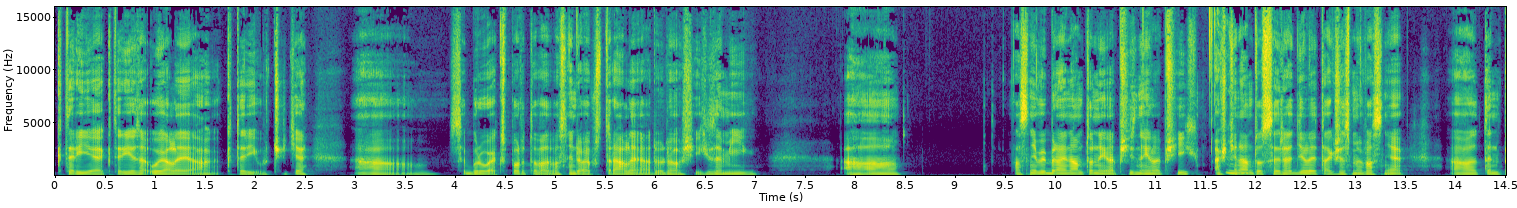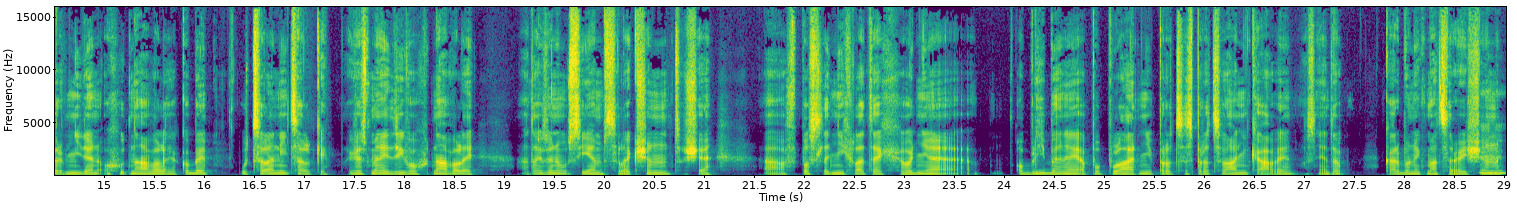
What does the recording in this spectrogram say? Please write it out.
který je, který je zaujali a který určitě a se budou exportovat vlastně do Austrálie a do dalších zemí. A vlastně vybrali nám to nejlepší z nejlepších a ještě mm. nám to seřadili tak, že jsme vlastně ten první den ochutnávali jakoby ucelený celky. Takže jsme nejdřív ochutnávali takzvanou CM selection, což je v posledních letech hodně oblíbený a populární proces pracování kávy. Vlastně je to carbonic maceration, mm-hmm.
